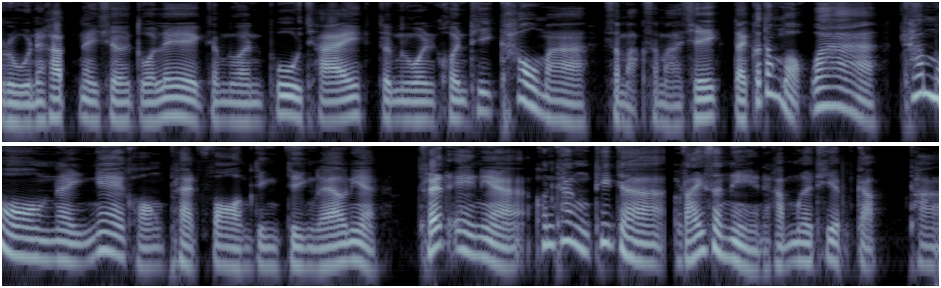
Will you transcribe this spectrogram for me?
หรูนะครับในเชิงตัวเลขจำนวนผู้ใช้จำนวนคนที่เข้ามาสมัครสมาชิก แต่ก็ต้องบอกว่าถ้ามองในแง่ของแพลตฟอร์มจริง ๆ แล้วเนี่ยเทรดเองเนี่ยค่อนข้างที่จะไร้เสน่ห์นะครับเมื่อเทียบกับทาง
